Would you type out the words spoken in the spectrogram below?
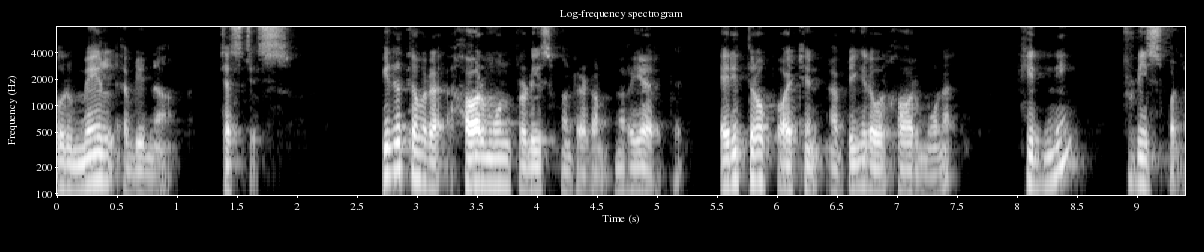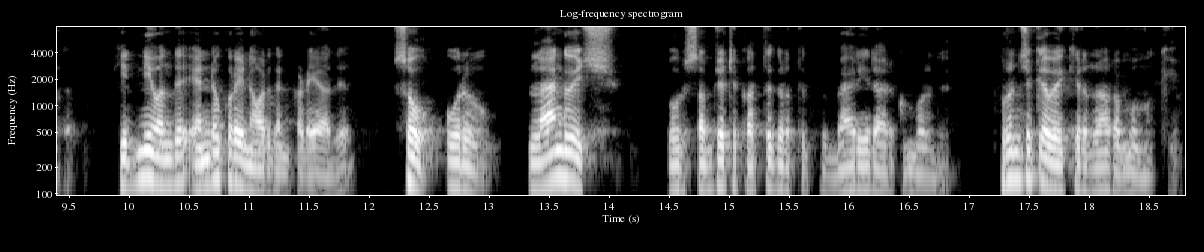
ஒரு மேல் அப்படின்னா செஸ்டிஸ் இதை தவிர ஹார்மோன் ப்ரொடியூஸ் பண்ணுற இடம் நிறையா இருக்குது எரித்ரோபாய்டின் அப்படிங்கிற ஒரு ஹார்மோனை கிட்னி ப்ரொடியூஸ் பண்ணுது. கிட்னி வந்து எண்டோக்ரைன் ஆர்கன் கிடையாது. ஸோ ஒரு லாங்குவேஜ் ஒரு சப்ஜெக்டை கற்றுக்கிறதுக்கு பேரியராக இருக்கும் பொழுது புரிஞ்சுக்க வைக்கிறது தான் ரொம்ப முக்கியம்.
